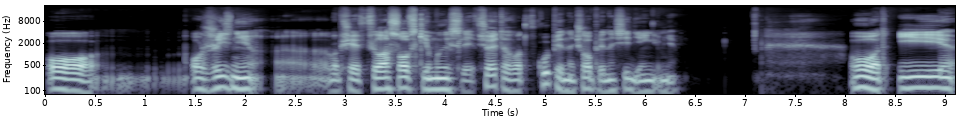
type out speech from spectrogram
о о жизни, э, вообще философские мысли, все это вот в купе начало приносить деньги мне. Вот, и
